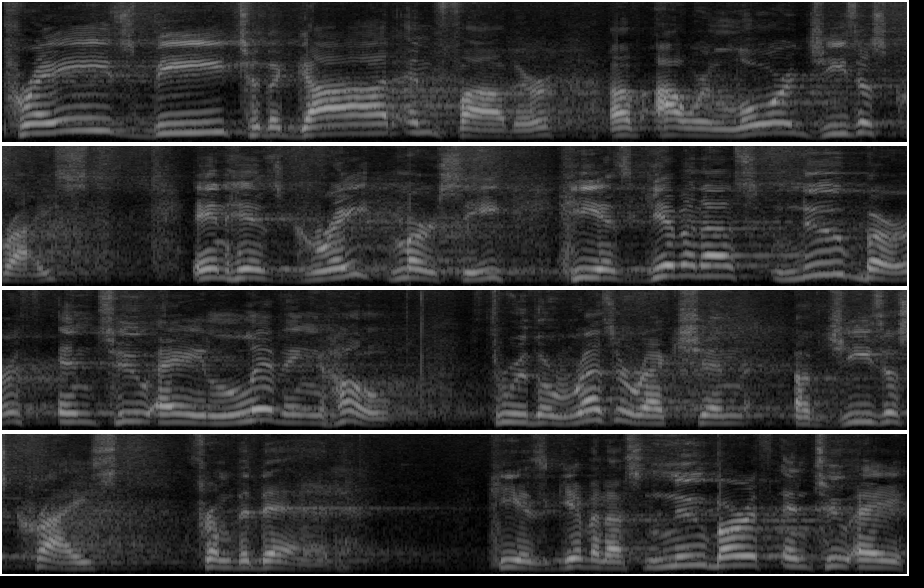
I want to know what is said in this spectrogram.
Praise be to the God and Father of our Lord Jesus Christ. In his great mercy, he has given us new birth into a living hope through the resurrection of Jesus Christ from the dead. He has given us new birth into a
